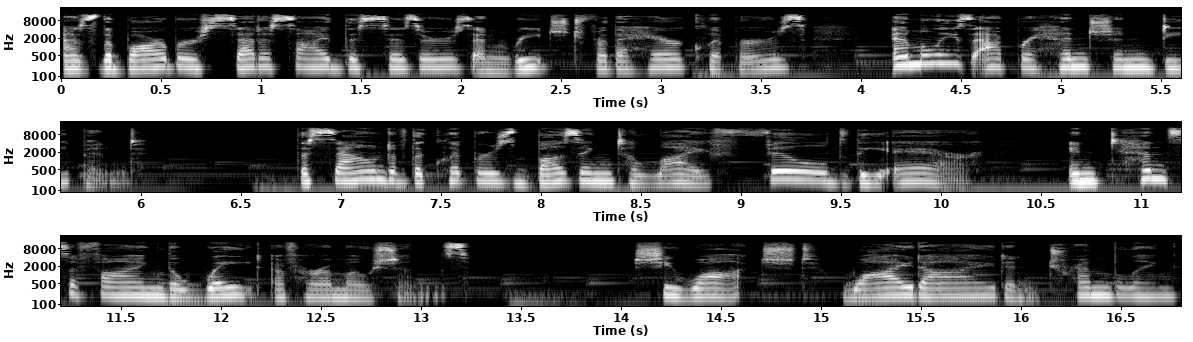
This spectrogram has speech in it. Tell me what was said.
As the barber set aside the scissors and reached for the hair clippers, Emily's apprehension deepened. The sound of the clippers buzzing to life filled the air, intensifying the weight of her emotions. She watched, wide eyed and trembling,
